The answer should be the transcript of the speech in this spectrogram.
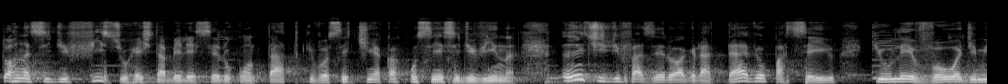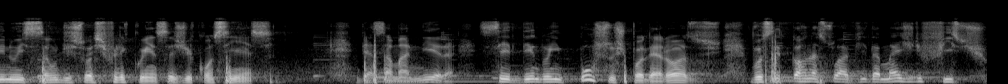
Torna-se difícil restabelecer o contato que você tinha com a consciência divina antes de fazer o agradável passeio que o levou à diminuição de suas frequências de consciência. Dessa maneira, cedendo a impulsos poderosos, você torna a sua vida mais difícil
